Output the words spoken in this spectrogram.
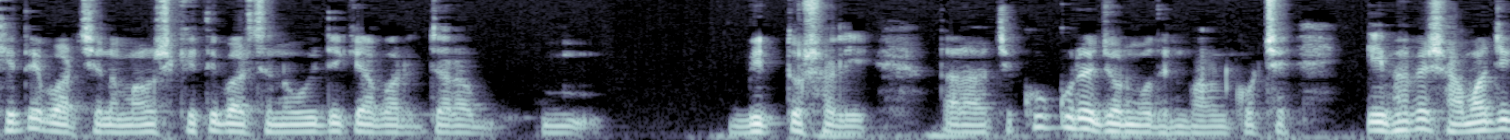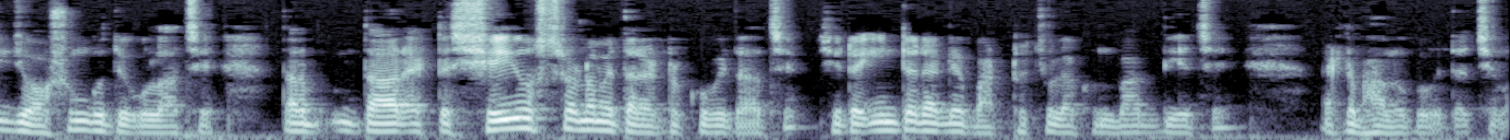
খেতে পারছে না, মানুষ খেতে পারছে না, ওইদিকে আবার যারা বিত্তশালী, তারা হচ্ছে কুকুরের জন্মদিন পালন করছে। এভাবে সামাজিক যে অসঙ্গতিগুলো আছে, তার তার একটা সেই অস্ত্র নামে তার একটা কবিতা আছে, সেটা ইন্টার আগে পাঠ্য ছিল এখন বাদ দিয়েছে, একটা ভালো কবিতা ছিল।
